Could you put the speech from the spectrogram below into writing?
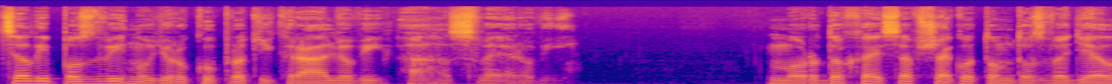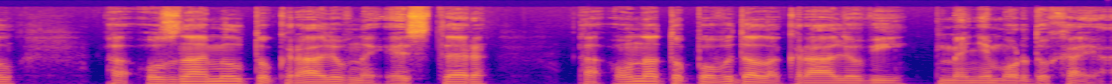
chceli pozdvihnúť ruku proti kráľovi Ahasvérovi. Mordochaj sa však o tom dozvedel a oznámil to kráľovnej Ester a ona to povedala kráľovi mene Mordochaja.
